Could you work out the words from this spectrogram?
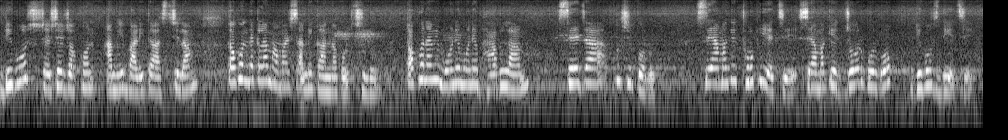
ডিভোর্স শেষে যখন আমি বাড়িতে আসছিলাম, তখন দেখলাম আমার স্বামী কান্না করছিল। তখন আমি মনে মনে ভাবলাম, সে যা খুশি করুক। সে আমাকে ঠকিয়েছে, সে আমাকে জোর জোরপূর্বক ডিভোর্স দিয়েছে।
